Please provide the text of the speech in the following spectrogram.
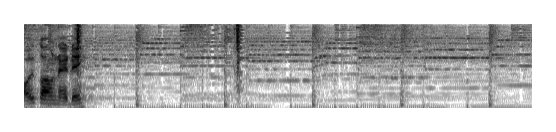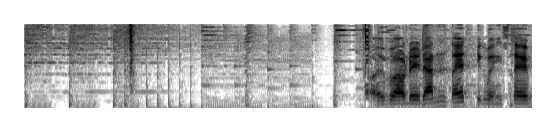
Đổi con này đi. Rồi vào đây đánh test cho các bạn xem.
